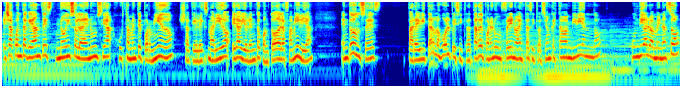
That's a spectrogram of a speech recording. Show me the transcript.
Ella cuenta que antes no hizo la denuncia justamente por miedo, ya que el ex marido era violento con toda la familia. Entonces, para evitar los golpes y tratar de poner un freno a esta situación que estaban viviendo, un día lo amenazó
